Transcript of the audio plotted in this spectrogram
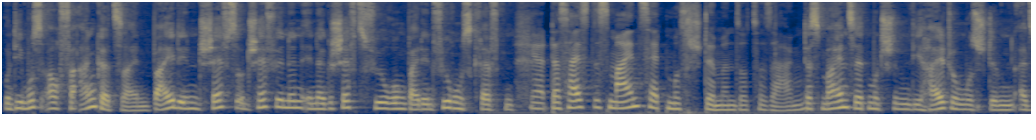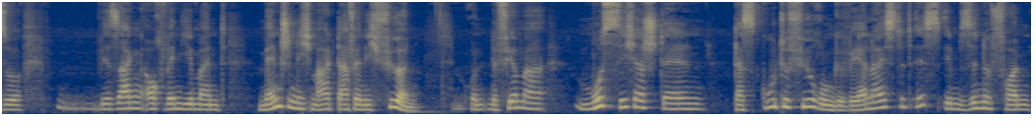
und die muss auch verankert sein bei den Chefs und Chefinnen in der Geschäftsführung, bei den Führungskräften. Ja, das heißt, das Mindset muss stimmen sozusagen. Das Mindset muss stimmen, die Haltung muss stimmen. Also wir sagen auch, wenn jemand Menschen nicht mag, darf er nicht führen. Und eine Firma muss sicherstellen, dass gute Führung gewährleistet ist im Sinne von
